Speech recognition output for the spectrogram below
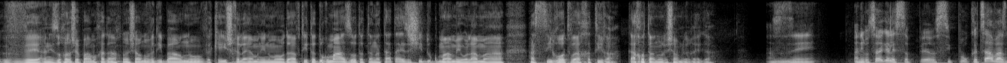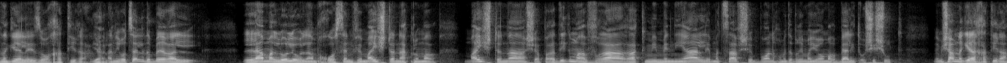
ואני זוכר שפעם אחת אנחנו ישבנו ודיברנו, וכאיש חיל הים אני מאוד אהבתי את הדוגמה הזאת, אתה נתת איזושהי דוגמה מעולם הסירות והחתירה. קח אותנו לשם לרגע. אז אה, אני רוצה רגע לספר סיפור קצר, ואז נגיע לאזור החתירה. יאללה. אני רוצה לדבר על למה לא לעולם חוסן ומה השתנה. כלומר, מה השתנה שהפרדיגמה עברה רק ממניעה למצב שבו אנחנו מדברים היום הרבה על התאוששות. ומשם נגיע לחתירה.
